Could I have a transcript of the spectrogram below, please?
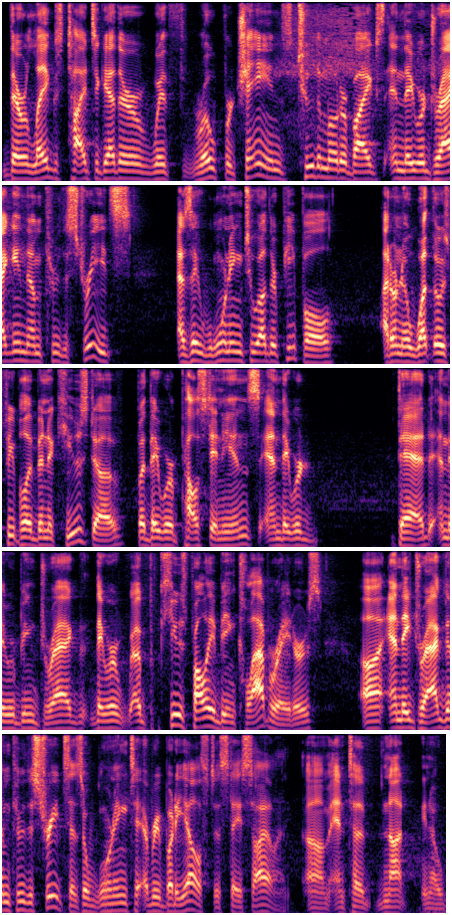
their legs tied together with rope or chains to the motorbikes, and they were dragging them through the streets as a warning to other people. I don't know what those people had been accused of, but they were Palestinians and they were dead and they were being dragged. They were accused probably of being collaborators, uh, and they dragged them through the streets as a warning to everybody else to stay silent um, and to not, you know,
